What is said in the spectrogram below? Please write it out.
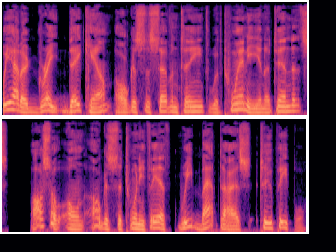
We had a great day camp, August the 17th, with 20 in attendance. Also on August the 25th, we baptized two people.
